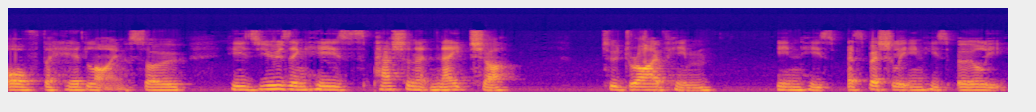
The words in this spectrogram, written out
of the headline. So he's using his passionate nature to drive him in his, especially in his early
